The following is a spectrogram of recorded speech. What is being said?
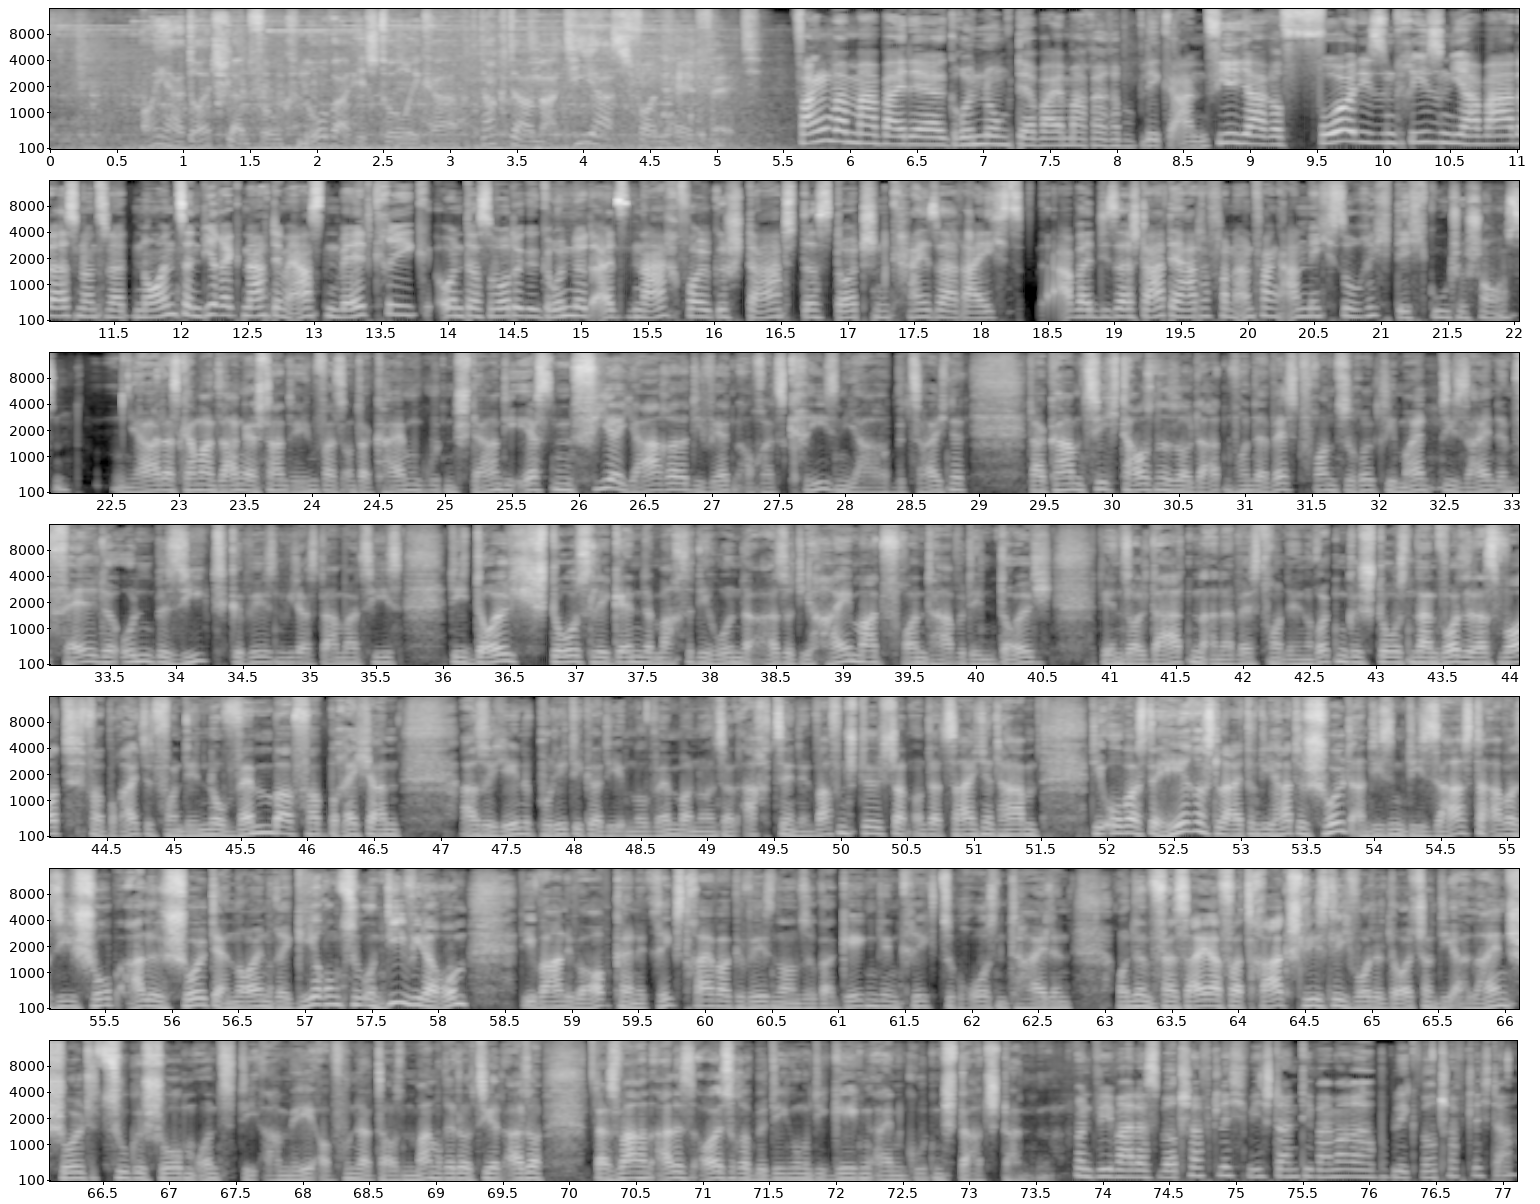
euer Deutschlandfunk Nova-Historiker Dr. Matthias von Helfeld. Fangen wir mal bei der Gründung der Weimarer Republik an. Vier Jahre vor diesem Krisenjahr war das, 1919, direkt nach dem Ersten Weltkrieg. Und das wurde gegründet als Nachfolgestaat des Deutschen Kaiserreichs. Aber dieser Staat, der hatte von Anfang an nicht so richtig gute Chancen. Ja, das kann man sagen. Er stand jedenfalls unter keinem guten Stern. Die ersten vier Jahre, die werden auch als Krisenjahre bezeichnet. Da kamen zigtausende Soldaten von der Westfront zurück. Sie meinten, sie seien im Felde unbesiegt gewesen, wie das damals hieß. Die Dolchstoßlegende machte die Runde. Also die Heimatfront habe den Dolch den Soldaten an der Westfront in den Rücken gestoßen. Dann wurde das Wort verbreitet von den Novemberverbrechern. Also jene Politiker, die im November 1918 den Waffenstillstand unterzeichnet haben. Die oberste oberste Heeresleitung, die hatte Schuld an diesem Desaster, aber sie schob alle Schuld der neuen Regierung zu. Und die wiederum, die waren überhaupt keine Kriegstreiber gewesen, sondern sogar gegen den Krieg zu großen Teilen. Und im Versailler Vertrag schließlich wurde Deutschland die Alleinschuld zugeschoben und die Armee auf 100.000 Mann reduziert. Also das waren alles äußere Bedingungen, die gegen einen guten Start standen. Und wie war das wirtschaftlich? Wie stand die Weimarer Republik wirtschaftlich da?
